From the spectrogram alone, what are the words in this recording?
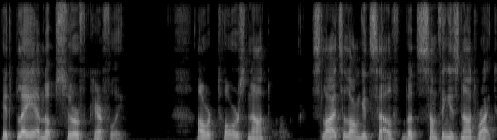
Hit play and observe carefully. Our torus knot slides along itself, but something is not right.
